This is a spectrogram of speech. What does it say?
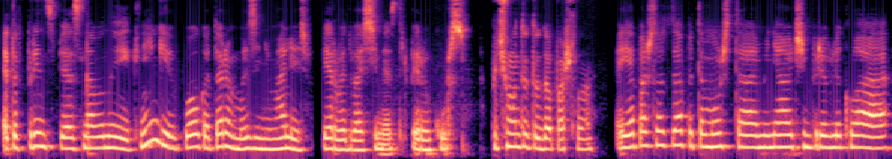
Это, в принципе, основные книги, по которым мы занимались первые два семестра, первый курс. Почему ты туда пошла? Я пошла туда, потому что меня очень привлекла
